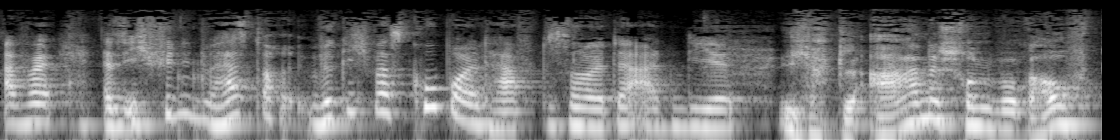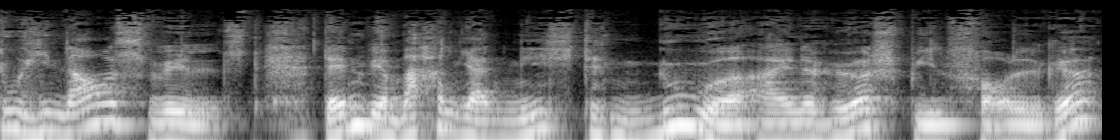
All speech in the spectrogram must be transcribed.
Aber, also ich finde, du hast doch wirklich was Koboldhaftes heute an dir. ich ahne schon, worauf du hinaus willst. Denn wir machen ja nicht nur eine Hörspielfolge,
